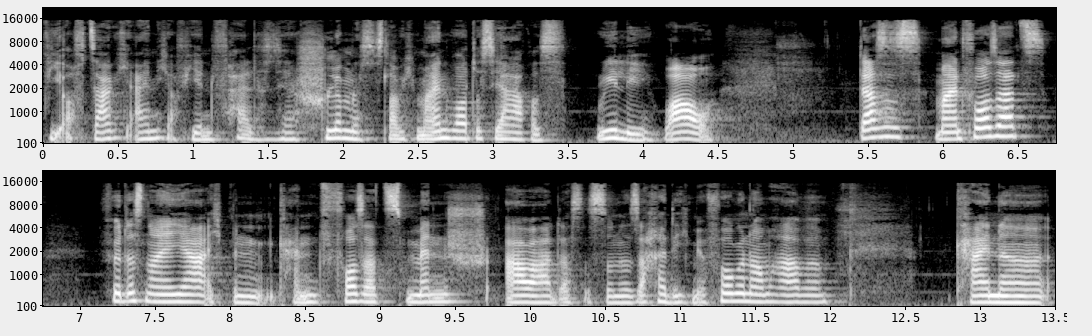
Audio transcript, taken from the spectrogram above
Wie oft sage ich eigentlich auf jeden Fall? Das ist ja schlimm. Das ist, glaube ich, mein Wort des Jahres. Really. Wow. Das ist mein Vorsatz für das neue Jahr. Ich bin kein Vorsatzmensch, aber das ist so eine Sache, die ich mir vorgenommen habe. Keine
